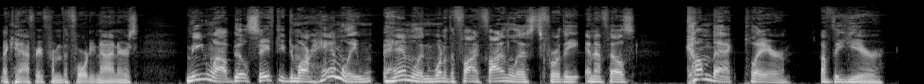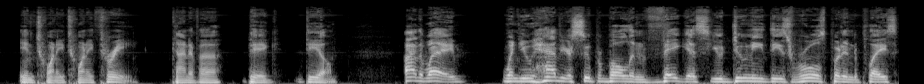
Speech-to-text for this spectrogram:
McCaffrey from the 49ers. Meanwhile, Bill safety Hamlin, Hamlin, one of the five finalists for the NFL's comeback player of the year in 2023. Kind of a big deal. By the way, when you have your Super Bowl in Vegas, you do need these rules put into place.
